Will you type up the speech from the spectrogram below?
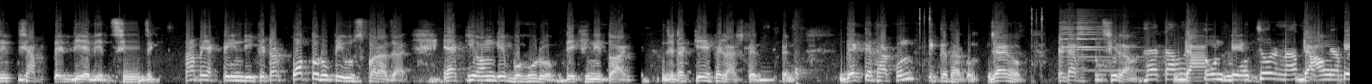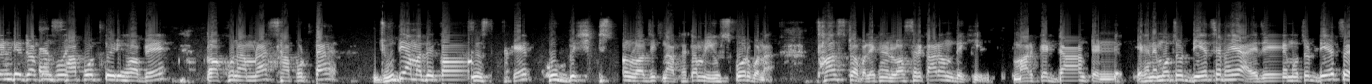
জিনিস আপনাদের দিয়ে দিচ্ছি যে কীভাবে একটা ইন্ডিকেটর কত রূপ ইউজ করা যায়? একই অঙ্গে বহু রূপ দেখিনি তো আগে যেটা কে ফেলে আসলে দেখবেন। দেখতে থাকুন দেখতে থাকুন। যাই হোক যেটা বলছিলাম হ্যাঁ, ডাউন ডাউন ট্রেন্ডে যখন সাপোর্ট তৈরি হবে তখন আমরা সাপোর্টটা যদি আমাদের কনসেন্স থাকে খুব বেশি স্ট্রং লজিক না থাকে আমরা ইউজ করব না। ফার্স্ট অফ অল এখানে লসের কারণ দেখি। মার্কেট ডাউন ট্রেন্ড এখানে মোচড় দিয়েছে ভাইয়া? এই যে মোচড় দিয়েছে?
